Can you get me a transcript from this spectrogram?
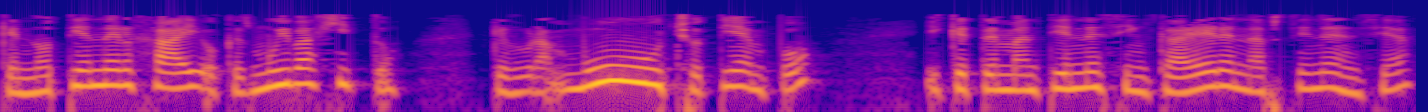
que no tiene el high o que es muy bajito, que dura mucho tiempo y que te mantiene sin caer en abstinencia,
